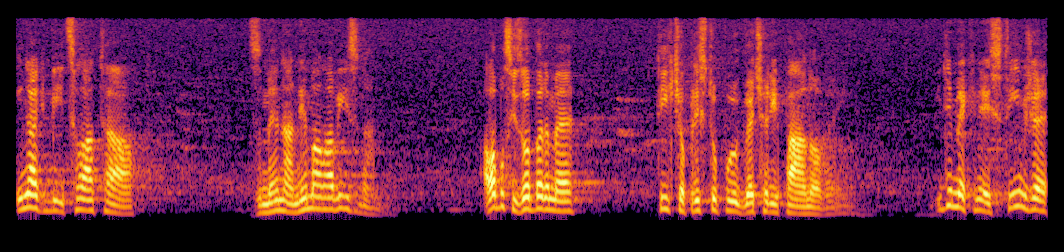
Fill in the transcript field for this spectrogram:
Inak by celá tá zmena nemala význam. Alebo si zoberme tých, čo pristupujú k Večeri pánovej. Ideme k nej s tým, že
